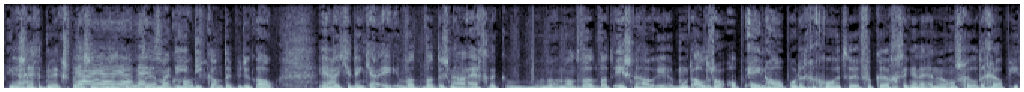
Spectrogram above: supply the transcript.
Ik ja. zeg het nu expres ja, aan de andere kant. Nee, hè, maar die, die kant heb je natuurlijk ook. En dat je denkt, ja, wat, wat is nou eigenlijk. Want wat, wat is nou? Moet alles op één hoop worden gegooid? Verkrachtingen en een onschuldig grapje?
